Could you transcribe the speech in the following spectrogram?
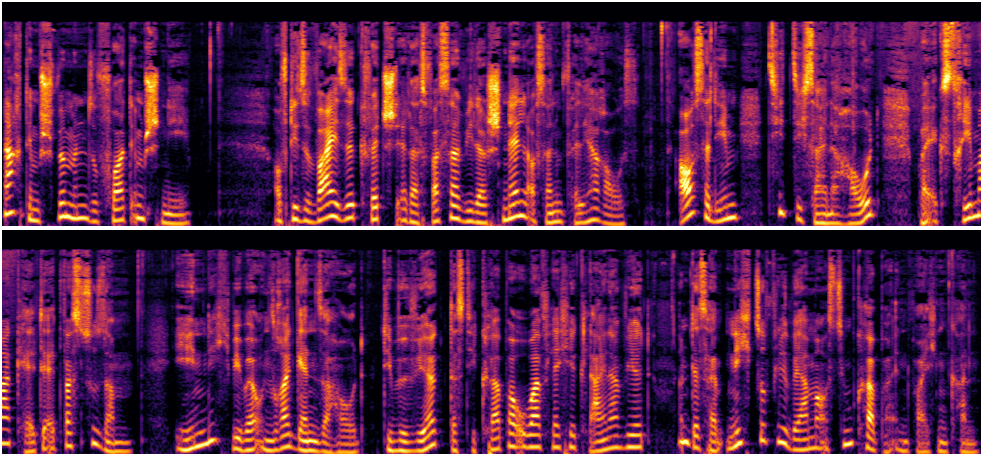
nach dem Schwimmen sofort im Schnee. Auf diese Weise quetscht er das Wasser wieder schnell aus seinem Fell heraus. Außerdem zieht sich seine Haut bei extremer Kälte etwas zusammen, ähnlich wie bei unserer Gänsehaut, die bewirkt, dass die Körperoberfläche kleiner wird und deshalb nicht so viel Wärme aus dem Körper entweichen kann.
